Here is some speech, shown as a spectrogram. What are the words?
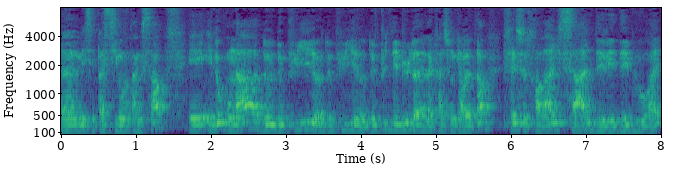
euh, mais c'est pas si lointain que ça. Et, donc on a depuis, euh, depuis, le début de la, création de Carlotta fait ce travail, salle, DVD, Blu-ray,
